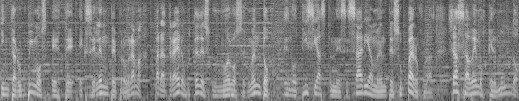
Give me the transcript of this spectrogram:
Interrumpimos este excelente programa para traer a ustedes un nuevo segmento de noticias necesariamente superfluas. Ya sabemos que el mundo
